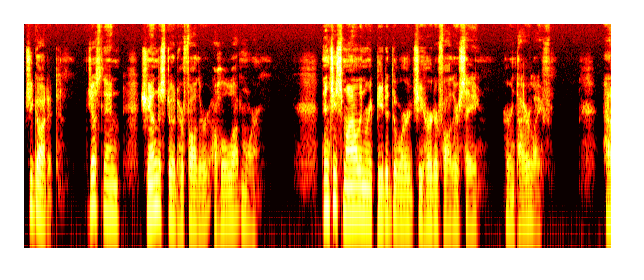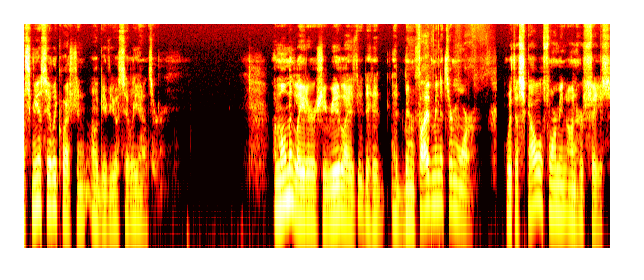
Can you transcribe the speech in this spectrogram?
She got it. Just then, she understood her father a whole lot more. Then she smiled and repeated the words she heard her father say her entire life. Ask me a silly question, I'll give you a silly answer. A moment later, she realized that it had, had been five minutes or more, with a scowl forming on her face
